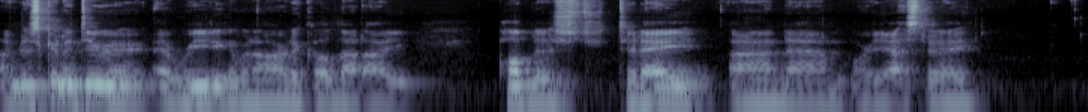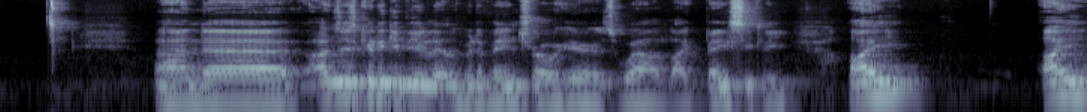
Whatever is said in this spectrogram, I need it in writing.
I'm just gonna do a, a reading of an article that I published today and um, or yesterday. And uh, I'm just going to give you a little bit of intro here as well. Like basically, I I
